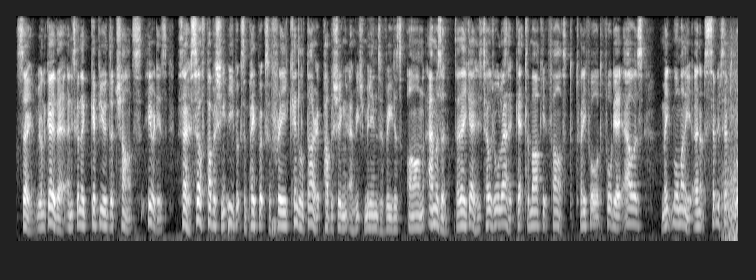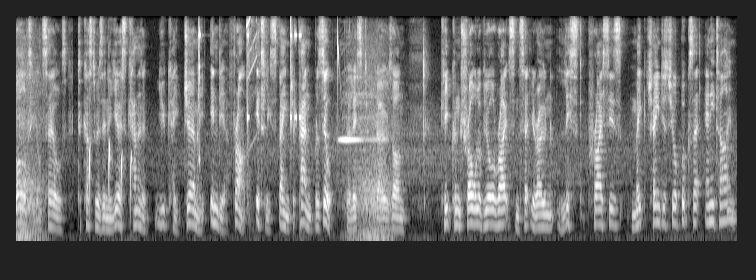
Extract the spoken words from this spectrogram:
So you want to go there and it's going to give you the chance. Here it is. So self-publishing ebooks and paperbooks are free, Kindle direct publishing and reach millions of readers on Amazon. So there you go. It tells you all about it. Get to market fast. 24 to 48 hours. Make more money. Earn up to 70% royalty on sales to customers in the US, Canada, UK, Germany, India, France, Italy, Spain, Japan, Brazil. The list goes on. Keep control of your rights and set your own list prices. Make changes to your books at any time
